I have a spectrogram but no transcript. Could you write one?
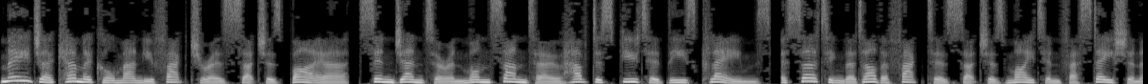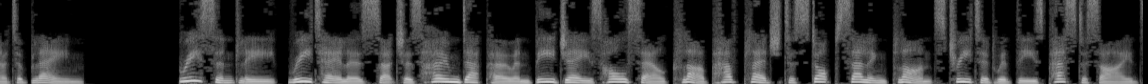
Major chemical manufacturers such as Bayer, Syngenta and Monsanto have disputed these claims, asserting that other factors such as mite infestation are to blame. Recently, retailers such as Home Depot and BJ's Wholesale Club have pledged to stop selling plants treated with these pesticides,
